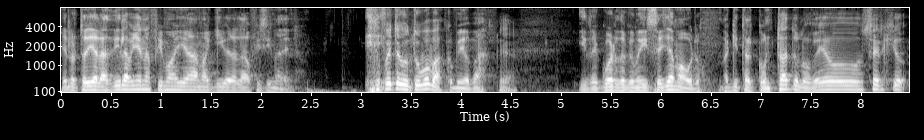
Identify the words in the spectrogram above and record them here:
Y el otro día a las 10 de la mañana fuimos allá a McKeever a la oficina de él, ¿Tú fuiste con tu papá? con mi papá. Y recuerdo que me dice, ya Mauro, aquí está el contrato, lo veo, Sergio,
